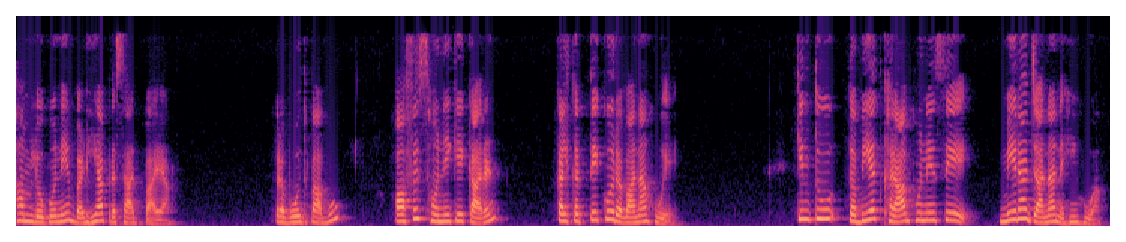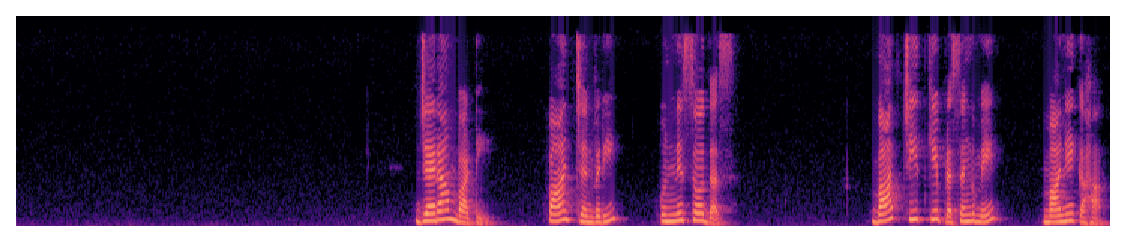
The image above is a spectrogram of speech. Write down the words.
हम लोगों ने बढ़िया प्रसाद पाया। प्रबोध बाबू, ऑफ़िस होने के कारण कलकत्ते को रवाना हुए। किंतु तबीयत खराब होने से मेरा जाना नहीं हुआ। जयराम वाटी 5 जनवरी 1910 बातचीत के प्रसंग में माँ ने कहा,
